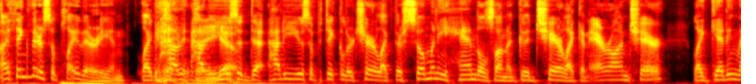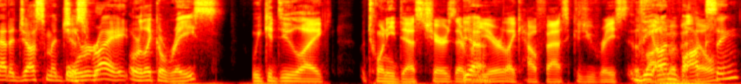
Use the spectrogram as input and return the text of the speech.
I think there's a play there, Ian. Like how, how do you, you use a de- how do you use a particular chair? Like there's so many handles on a good chair, like an Aeron chair. Like getting that adjustment just or, right, or like a race. We could do like 20 desk chairs every yeah. year. Like how fast could you race the, the unboxing?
